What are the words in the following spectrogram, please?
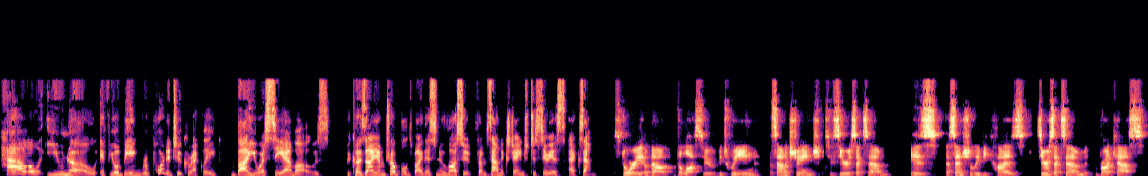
how you know if you're being reported to correctly by your CMOs? Because I am troubled by this new lawsuit from Sound Exchange to Sirius XM. Story about the lawsuit between Sound Exchange to Sirius XM is essentially because SiriusXM broadcasts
